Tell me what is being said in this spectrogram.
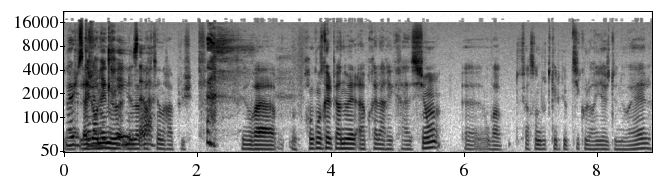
la, Ouais, journée ne, récré, m'appartiendra plus. On va donc, rencontrer le Père Noël après la récréation. Euh, on va faire sans doute quelques petits coloriages de Noël.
